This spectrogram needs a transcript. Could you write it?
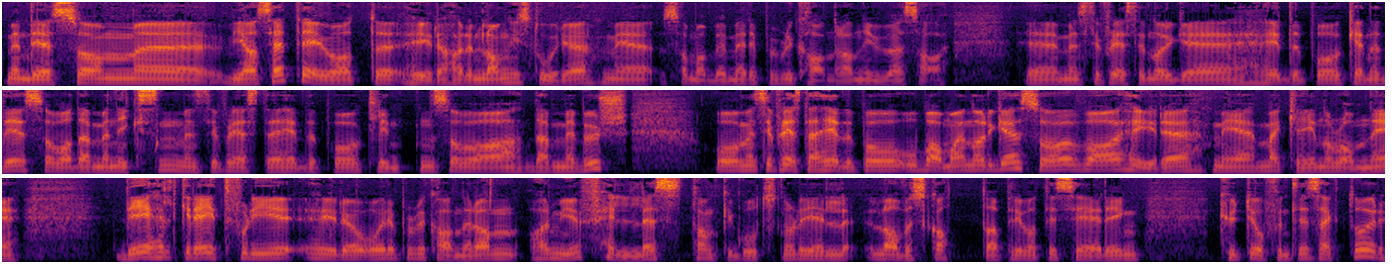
Men det som eh, vi har sett, er jo at eh, Høyre har en lang historie med samarbeid med republikanerne i USA. Mens de fleste i Norge heide på Kennedy, så var de med Nixon. Mens de fleste heide på Clinton, så var de med Bush. Og mens de fleste heide på Obama i Norge, så var Høyre med McCain og Romney. Det er helt greit, fordi Høyre og republikanerne har mye felles tankegods når det gjelder lave skatter, privatisering, kutt i offentlig sektor.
